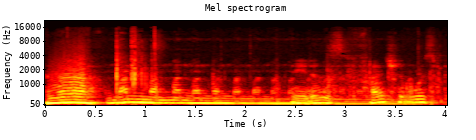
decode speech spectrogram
Mann, Mann, Mann, Mann, Mann, Mann, Mann, Mann, Mann. Nee, Mann, das ist Mann, Mann, falsche Mann, Mann. USB.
